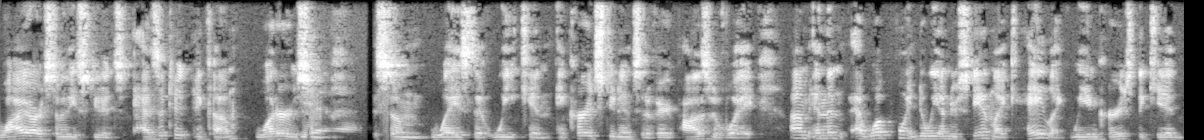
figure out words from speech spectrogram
why are some of these students hesitant to come? What are some some ways that we can encourage students in a very positive way? Um, and then at what point do we understand, like, hey, like we encourage the kid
